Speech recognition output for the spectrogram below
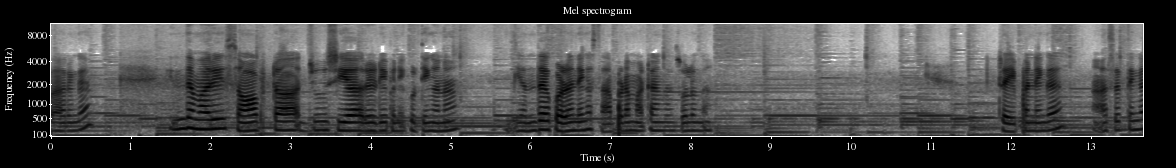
பாருங்கள் இந்த மாதிரி சாஃப்டாக ஜூஸியாக ரெடி பண்ணி கொடுத்தீங்கன்னா எந்த குழந்தைங்க சாப்பிட மாட்டாங்க சொல்லுங்கள் ட்ரை பண்ணுங்கள் அசத்துங்க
